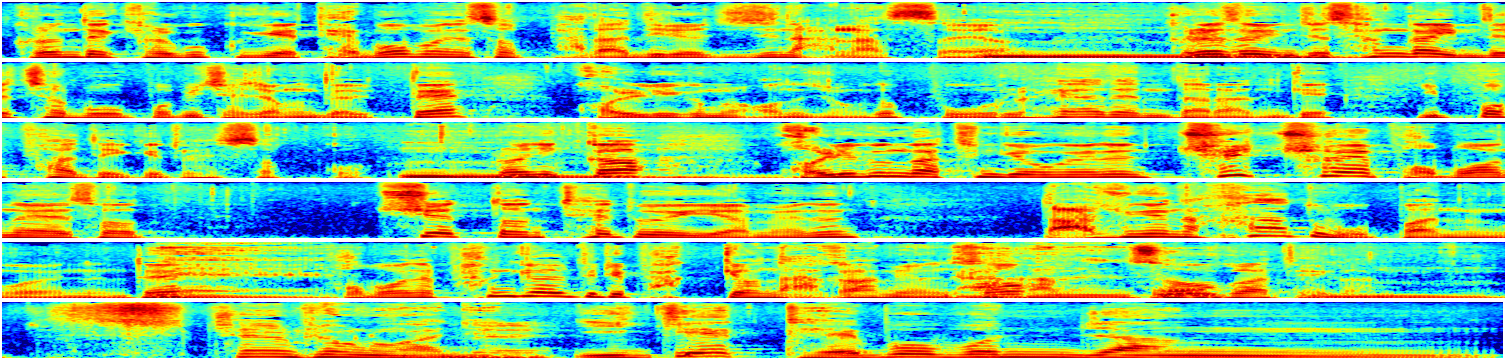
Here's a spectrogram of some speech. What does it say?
그런데 결국 그게 대법원에서 받아들여지진 않았어요. 음. 그래서 이제 상가 임대차 보호법이 제정될 때 권리금을 어느 정도 보호를 해야 된다라는 게 입법화되기도 했었고 음. 그러니까 권리금 같은 경우에는 최초의 법원에서 취했던 태도에 의하면은 나중에는 하나도 못 받는 거였는데 네. 법원의 판결들이 바뀌어 나가면서, 나가면서? 보호가 돼간 음. 최영 평론가님, 네. 이게 대법원장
